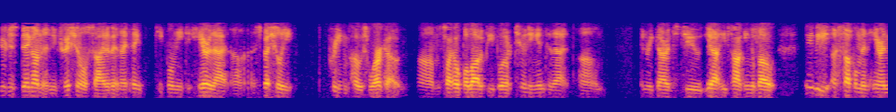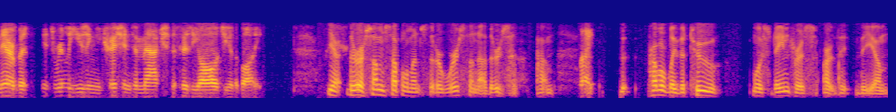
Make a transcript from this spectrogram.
you're just big on the nutritional side of it, and I think people need to hear that, uh, especially pre and post workout. Um, so I hope a lot of people are tuning into that um, in regards to, yeah, he's talking about maybe a supplement here and there, but it's really using nutrition to match the physiology of the body. Yeah, there are some supplements that are worse than others. Um, right. The, probably the two most dangerous are the the um,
